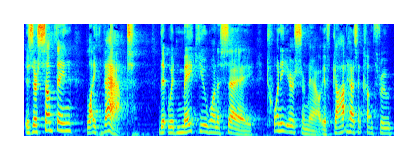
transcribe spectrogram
Is there something like that that would make you want to say, 20 years from now, if God hasn't come through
